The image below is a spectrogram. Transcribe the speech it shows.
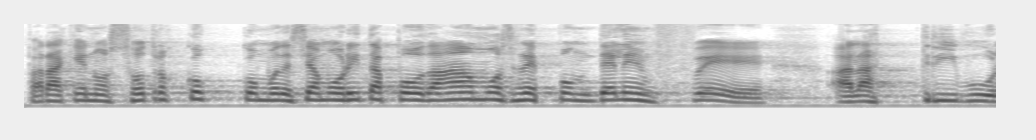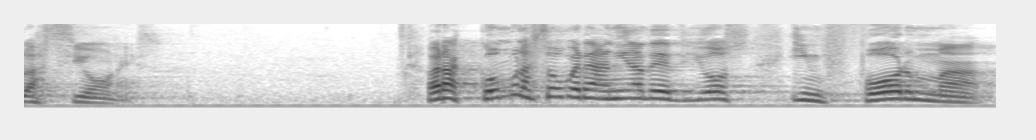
para que nosotros, como decíamos ahorita, podamos responder en fe a las tribulaciones. Ahora, ¿cómo la soberanía de Dios informa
